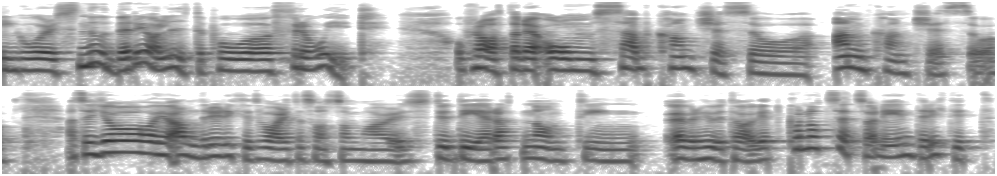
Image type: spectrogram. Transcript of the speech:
Igår snuddade jag lite på Freud och pratade om subconscious och unconscious. Och, alltså jag har ju aldrig riktigt varit en sån som har studerat någonting överhuvudtaget. På något sätt så har det inte riktigt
